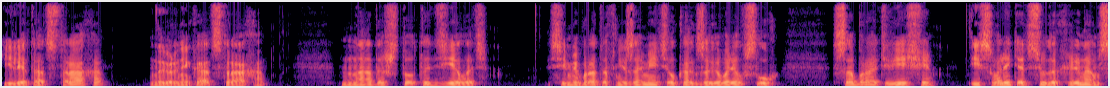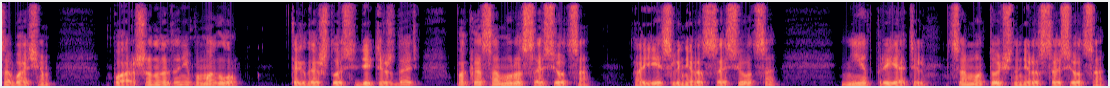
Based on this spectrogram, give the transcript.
Или это от страха? Наверняка от страха. Надо что-то делать. Семибратов не заметил, как заговорил вслух. Собрать вещи и свалить отсюда хренам собачьим. Паршину это не помогло. Тогда что, сидеть и ждать, пока само рассосется? А если не рассосется? Нет, приятель, само точно не рассосется.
